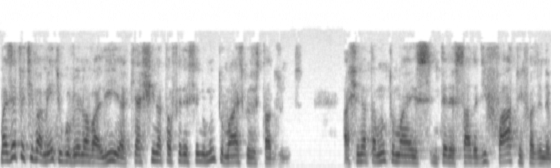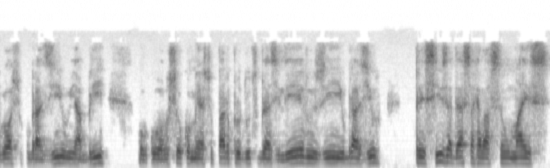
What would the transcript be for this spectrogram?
mas efetivamente o governo avalia que a China está oferecendo muito mais que os Estados Unidos. A China está muito mais interessada de fato em fazer negócio com o Brasil, em abrir o, o seu comércio para produtos brasileiros e o Brasil precisa dessa relação mais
